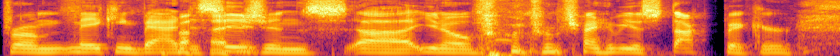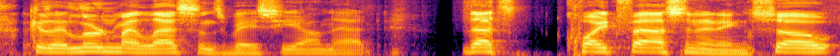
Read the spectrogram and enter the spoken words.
from making bad right. decisions, uh, you know, from, from trying to be a stock picker, because I learned my lessons basically on that. That's quite fascinating. So,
